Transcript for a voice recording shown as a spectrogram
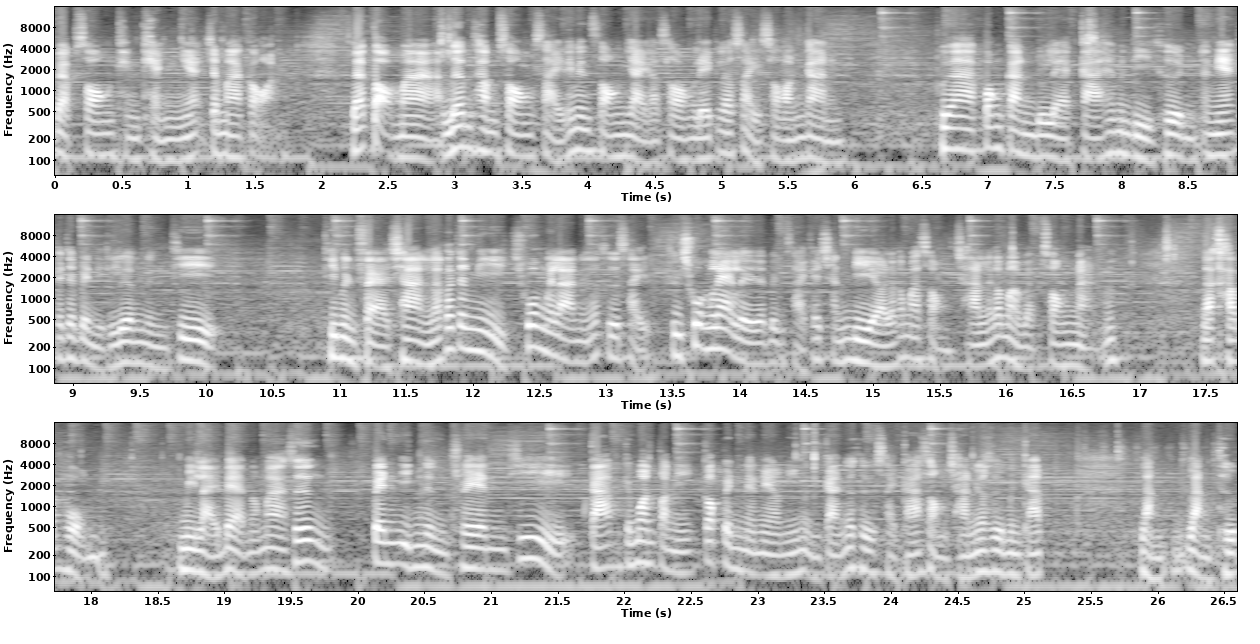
แบบซองแข็งๆเนี้ยจะมาก่อน และต่อมาเริ่มทำซองใสที่เป็นซองใหญ่กับซองเล็กแล้วใส่ซ้อนกัน เพื่อป้องกันดูแลก๊าซให้มันดีขึ้น อันนี้ก็จะเป็นอีกเรื่องหนึ่งที่ ที่เป็นแฟชั่น แล้วก็จะมีอีกช่วงเวลาหนึ่งก็คือใส่คือช่วงแรกเลยจะเป็นใส่แค่ชั้นเดียวแล้วก็มาสองชั้นแล้วก็มาแบบซองหนังนะครับผมมีหลายแบบมากๆ ซึ่งเป็นอีกหนึ่งเทรนที่การ์ดโปเกมอนตอนนี้ก็เป็นแนวนี้เหมือนกันก็คือใส่การ์ดสองชั้นก็คือเป็นการ์ดหลังหลังทึบ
